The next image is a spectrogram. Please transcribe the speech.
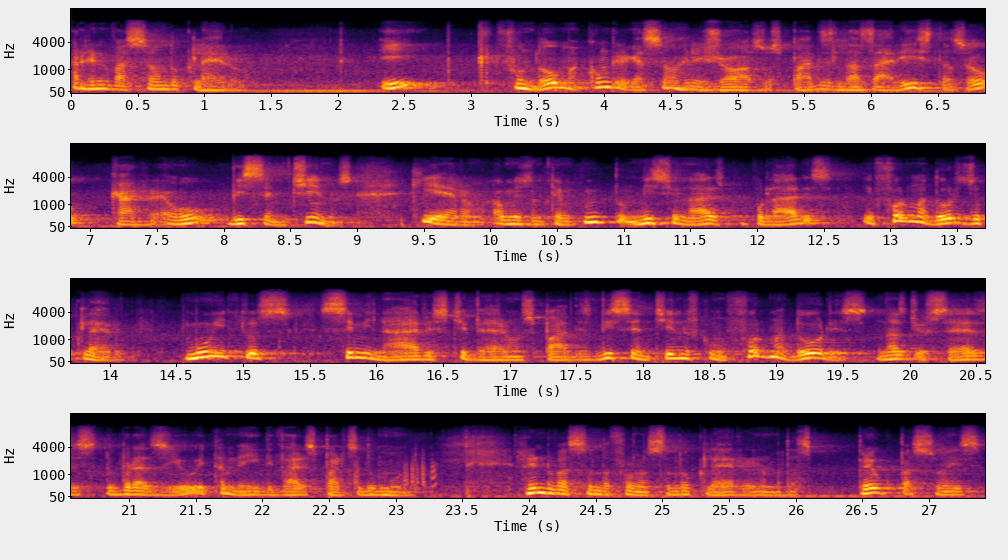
a renovação do clero. E fundou uma congregação religiosa, os padres lazaristas ou, ou vicentinos, que eram, ao mesmo tempo, missionários populares e formadores do clero. Muitos seminários tiveram os padres vicentinos como formadores nas dioceses do Brasil e também de várias partes do mundo renovação da formação do clero era uma das preocupações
